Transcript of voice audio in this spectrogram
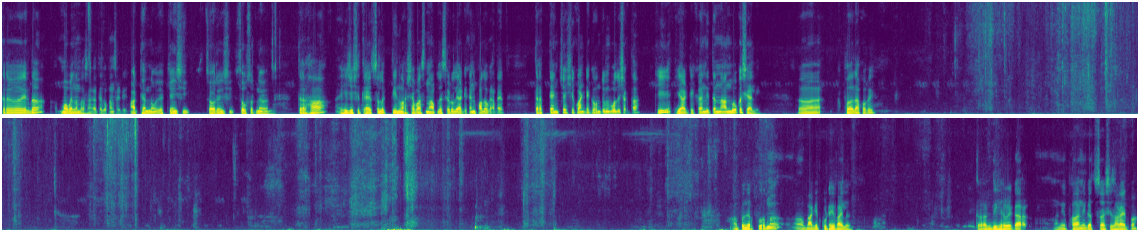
तर एकदा मोबाईल नंबर सांगा त्या लोकांसाठी. अठ्ठ्याण्णव एक्क्याऐंशी चौऱ्याऐंशी चौसष्ट नव्याण्णव. तर हा हे जे शेतकरी आहेत सलग तीन वर्षापासून आपलं शेड्यूल या ठिकाणी फॉलो करत आहेत तर त्यांच्याशी कॉन्टॅक्ट करून तुम्ही बोलू शकता की या ठिकाणी त्यांना अनुभव कसे आले? फळ दाखवा काही. आपण जर पूर्ण बागेत कुठेही पाहिलं तर अगदी हिरवेगार आणि फळाने गच्च अशी झाडं आहेत बा.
